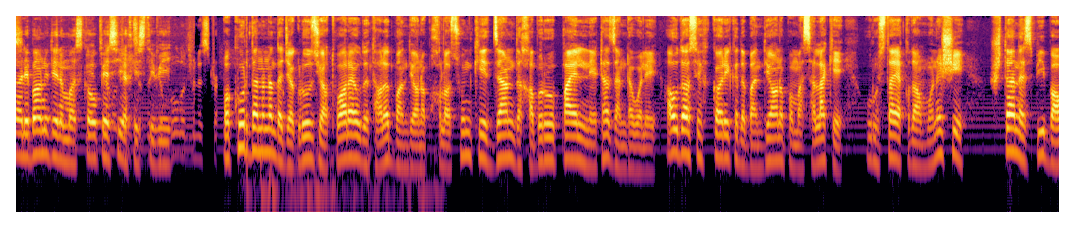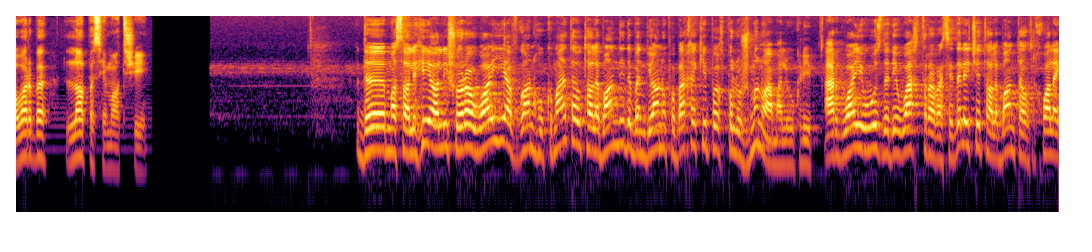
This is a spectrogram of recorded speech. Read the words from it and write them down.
طالبانو دې له مسکو پیسې اخیستې وي. په کور دننه د جګړو زیاتوالی او د طالب بندیانو په خلاصون کې ځنډ د خبرو پیل نېټه ځنډولې او داسې ښکاري که د بندیانو په مسله کې وروستی اقدام ونه شي، شته نسبي باور به لا پسې مات شي. د مصالحې عالی شورا وایي افغان حکومت او طالبان دې د بندیانو په برخه کې په خپلو ژمنو عمل وکړي. ارګ وایي اوس د دې وخت را رسېدلی چې طالبان تاوتریخوالی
